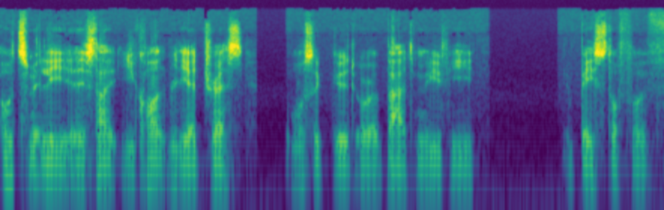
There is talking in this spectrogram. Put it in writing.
ultimately, it's like you can't really address what's a good or a bad movie based off of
